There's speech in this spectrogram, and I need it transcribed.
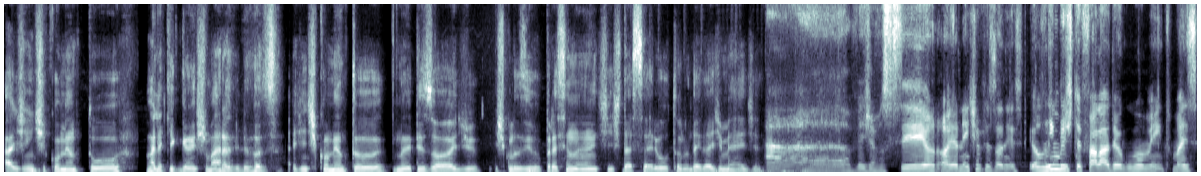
A gente comentou. Olha que gancho maravilhoso. A gente comentou no episódio exclusivo para assinantes da série Outono da Idade Média. Ah veja você. Olha, eu nem tinha pensado nisso. Eu lembro de ter falado em algum momento, mas.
